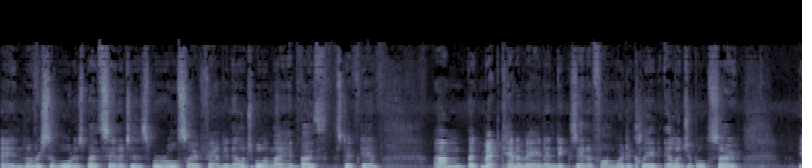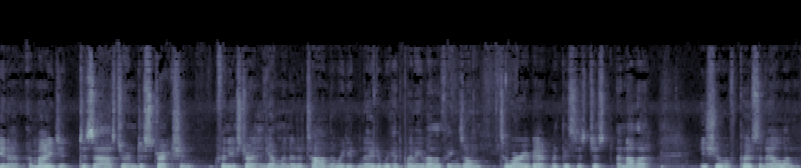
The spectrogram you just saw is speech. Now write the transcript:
and Larissa Waters, both senators, were also found ineligible and they had both stepped down. Um, but Matt Canavan and Nick Xenophon were declared eligible. So, you know, a major disaster and distraction for the Australian government at a time that we didn't need it. We had plenty of other things on to worry about, but this is just another issue of personnel and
